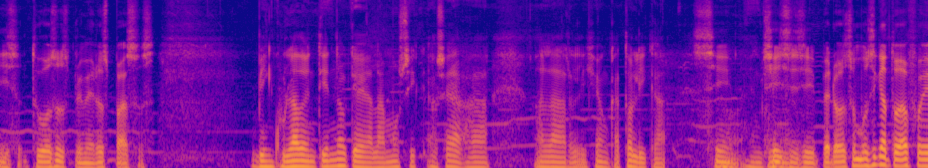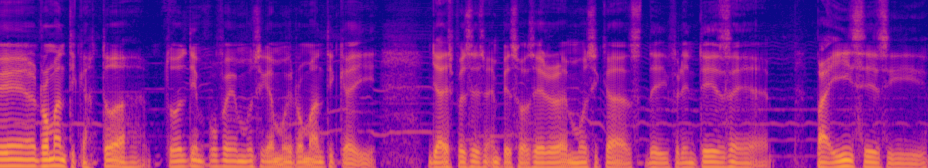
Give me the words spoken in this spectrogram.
hizo- tuvo sus primeros pasos. Vinculado, entiendo que a la música, o sea, a, a la religión católica. Sí, Ah, sí, sí, sí, pero su música toda fue romántica, toda, todo el tiempo fue música muy romántica y ya después es- empezó a hacer músicas de diferentes eh, países y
